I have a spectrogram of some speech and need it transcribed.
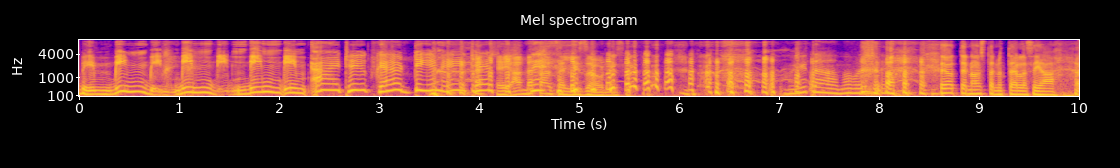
bim, bim, bim, bim, bim, bim, bim, I took a DNA test. Ei, annetaan sen lisoudessa. Mitä mä voisin tehdä? Te olette nostanut tällaisia ö,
